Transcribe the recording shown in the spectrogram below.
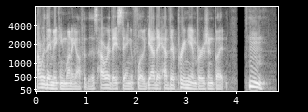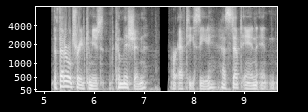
how are they making money off of this? How are they staying afloat? Yeah, they have their premium version, but hmm. The Federal Trade Commission or FTC, has stepped in and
